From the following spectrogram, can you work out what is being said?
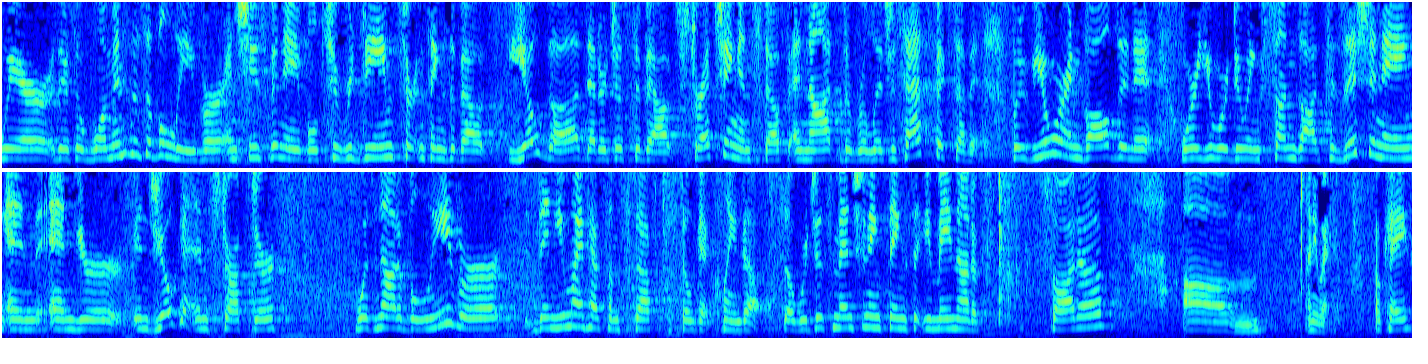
where there's a woman who's a believer and she's been able to redeem certain things about yoga that are just about stretching and stuff and not the religious aspects of it. But if you were involved in it where you were doing sun god positioning and, and your in yoga instructor was not a believer, then you might have some stuff to still get cleaned up. So we're just mentioning things that you may not have thought of. Um, anyway, okay,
